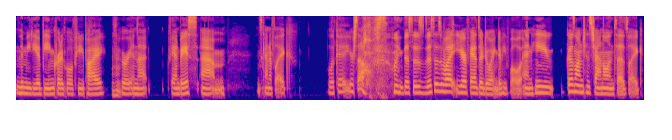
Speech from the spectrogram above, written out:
the media being critical of PewDiePie, Mhm. who are in that fan base. Um, it's kind of like, look at yourselves. like this is this is what your fans are doing to people. And he goes on his channel and says like,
